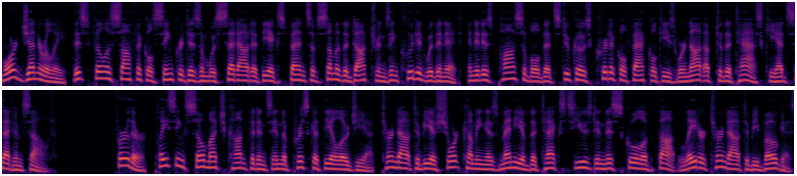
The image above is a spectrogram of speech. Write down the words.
More generally, this philosophical syncretism was set out at the expense of some of the doctrines included within it, and it is possible that Steuco's critical faculties were not up to the task he had set himself. Further, placing so much confidence in the Prisca Theologia, turned out to be a shortcoming as many of the texts used in this school of thought later turned out to be bogus.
